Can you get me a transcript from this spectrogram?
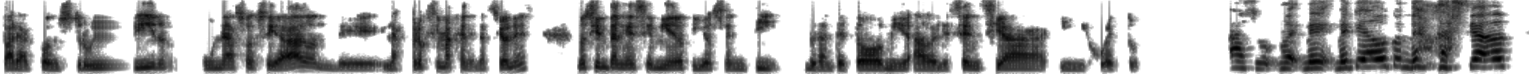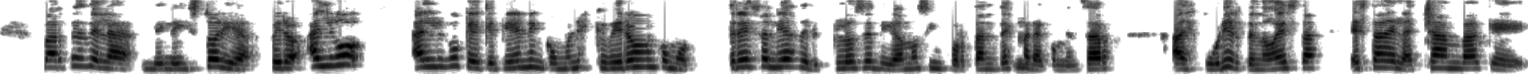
para construir una sociedad donde las próximas generaciones no sientan ese miedo que yo sentí durante toda mi adolescencia y mi juventud. Ah, me, me, he quedado con demasiadas partes de la, de la historia, pero algo, algo que, que tienen en común es que hubieron como tres salidas del closet, digamos, importantes mm. para comenzar a descubrirte, ¿no? Esta, esta de la chamba que,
